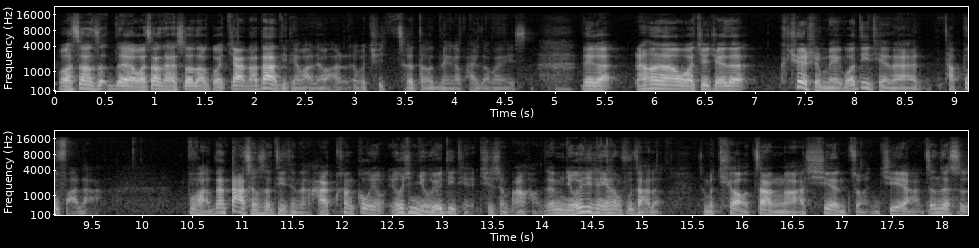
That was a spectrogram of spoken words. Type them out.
我上次对我上次还说到过加拿大地铁嘛，对吧？我去车头那个拍照蛮有意思。那个然后呢，我就觉得确实美国地铁呢它不发达。不发，但大城市地铁呢还算够用，尤其纽约地铁其实蛮好。那纽约地铁也很复杂的，什么跳站啊、线转接啊，真的是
